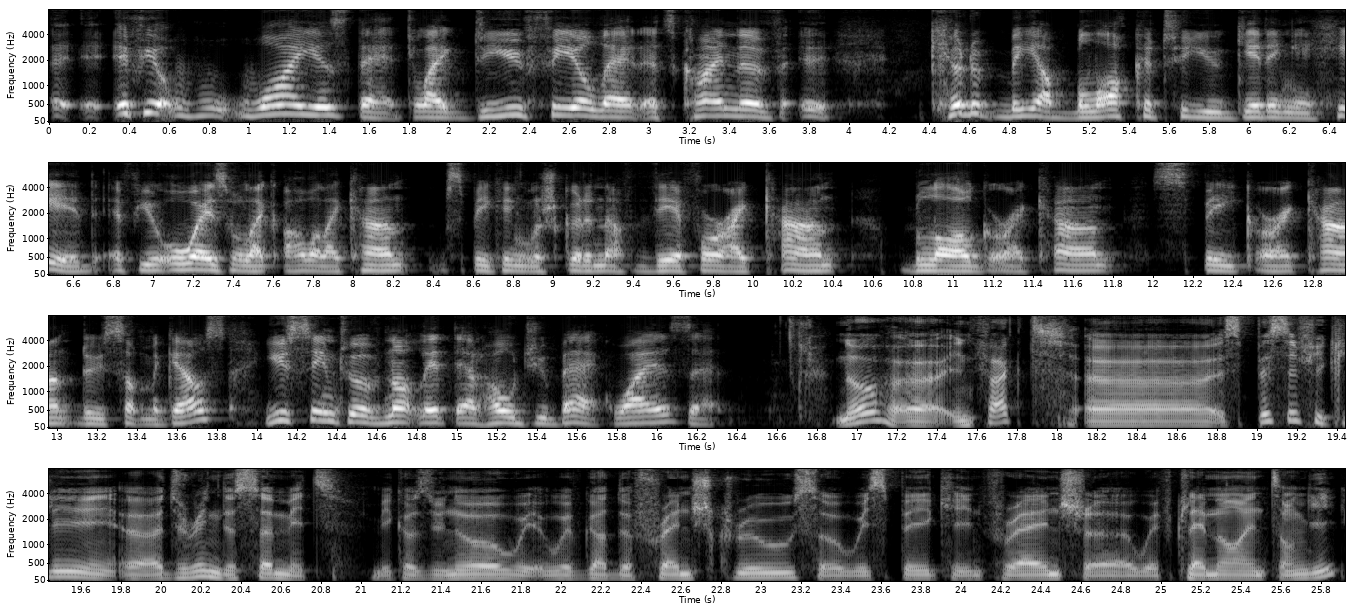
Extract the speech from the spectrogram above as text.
if you, why is that? Like, do you feel that it's kind of, could it be a blocker to you getting ahead if you always were like, oh, well, I can't speak English good enough, therefore I can't blog or I can't speak or I can't do something else? You seem to have not let that hold you back. Why is that? No, uh, in fact, uh, specifically uh, during the summit, because you know we, have got the French crew, so we speak in French uh, with Clément and Tanguy,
